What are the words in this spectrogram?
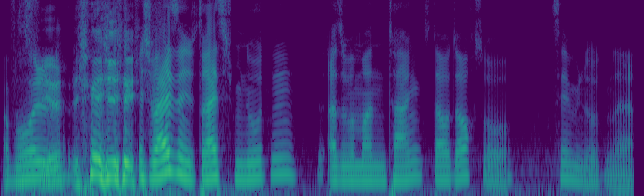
Obwohl, ich weiß nicht, 30 Minuten, also wenn man tankt, dauert auch so 10 Minuten, ja.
